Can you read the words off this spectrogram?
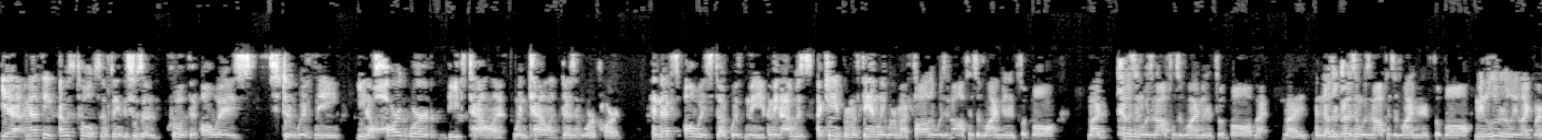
Yeah, I mean, I think I was told something. This is a quote that always stood with me. You know, hard work beats talent when talent doesn't work hard. And that's always stuck with me. I mean, I was, I came from a family where my father was an offensive lineman in football. My cousin was an offensive lineman in football. My, my, another cousin was an offensive lineman in football. I mean, literally like my,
